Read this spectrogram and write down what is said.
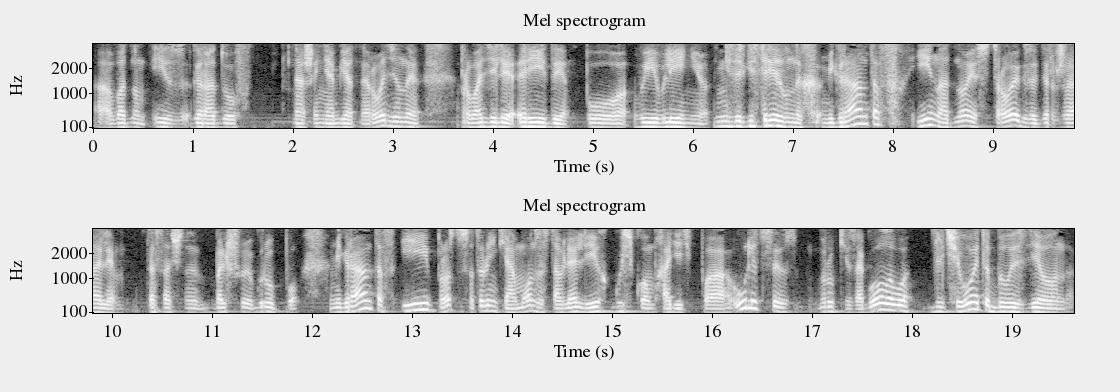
а, в одном из городов нашей необъятной родины проводили рейды по выявлению незарегистрированных мигрантов и на одной из строек задержали достаточно большую группу мигрантов, и просто сотрудники ОМОН заставляли их гуськом ходить по улице, руки за голову. Для чего это было сделано?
